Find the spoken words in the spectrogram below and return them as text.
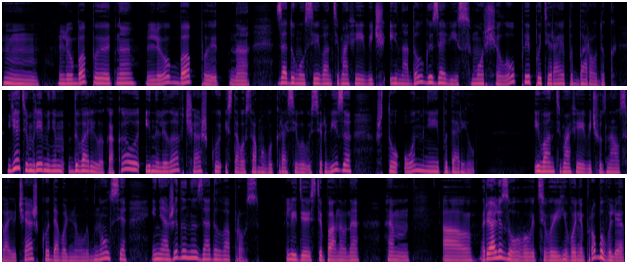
«Хм, любопытно, любопытно», — задумался Иван Тимофеевич и надолго завис, морща лоб и потирая подбородок. Я тем временем доварила какао и налила в чашку из того самого красивого сервиза, что он мне и подарил. Иван Тимофеевич узнал свою чашку, довольно улыбнулся и неожиданно задал вопрос. «Лидия Степановна, эм, а реализовывать вы его не пробовали?»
